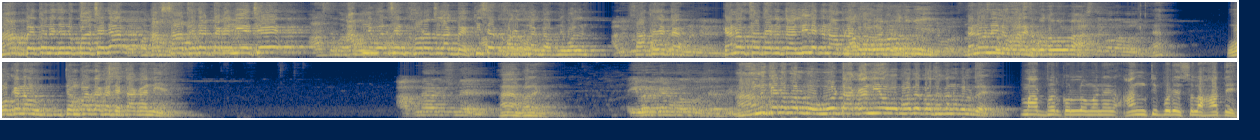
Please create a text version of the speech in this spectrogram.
হাফ বেতনের জন্য পাঁচ হাজার আর সাত হাজার টাকা নিয়েছে আস্তে কথা আপনি বলছেন খরচ লাগবে। কিসের খরচ লাগবে আপনি বলেন? সাত হাজার টাকা। কেন সাত হাজার টাকা নিলে কেন? তুমি। কেন নিল বলেন? আস্তে কথা বলো না। আস্তে কথা বলেন হ্যাঁ? ও কেন টেম্পার দেখাচ্ছে টাকা নিয়ে? আপনার শুনেন। হ্যাঁ বলেন। এইভাবে কেন কথা বলছেন আপনি? আমি কেন বলব? ও টাকা নিয়ে ওভাবে কথা কেন বলবে? মারধর করল মানে আংটি পরে পরেছিল হাতে।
